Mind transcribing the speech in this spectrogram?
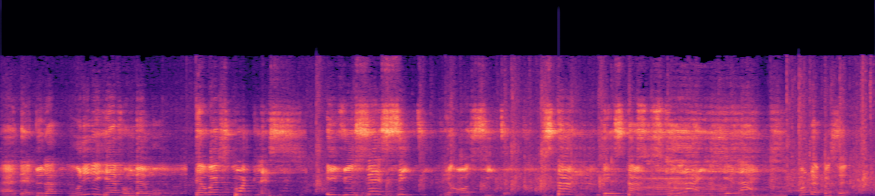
Eh, they do that. We didn't hear from them. oh. They were spotless. If you say sit, they all sit. Stand, they stand. Lie, they lie. 100%.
